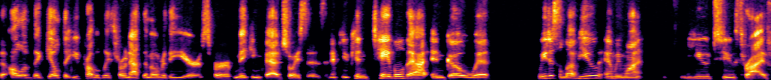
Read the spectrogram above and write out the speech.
the, all of the guilt that you've probably thrown at them over the years for making bad choices and if you can table that and go with we just love you and we want you to thrive.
